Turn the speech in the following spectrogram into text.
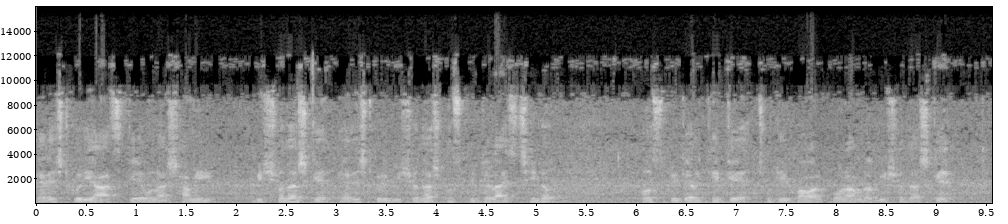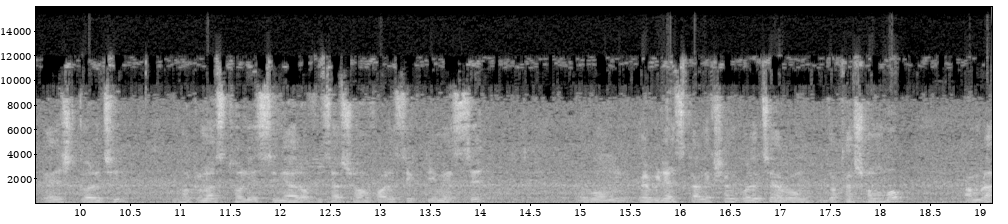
অ্যারেস্ট করি। আজকে ওনার স্বামী বিশ্বদাসকে অ্যারেস্ট করি। বিশ্বদাস হসপিটালাইজ ছিল। হসপিটাল থেকে ছুটি পাওয়ার পর আমরা বিশ্বদাসকে অ্যারেস্ট করেছি। ঘটনাস্থলে সিনিয়র অফিসার সহ ফরেন্সিক টিম এসছে এবং এভিডেন্স কালেকশন করেছে এবং যথাসম্ভব আমরা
